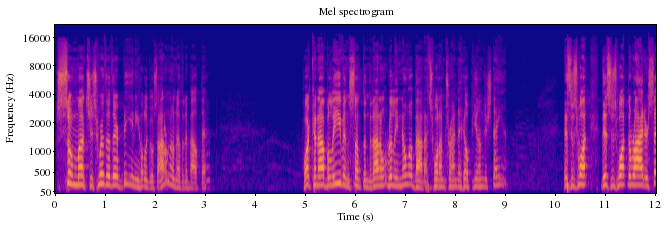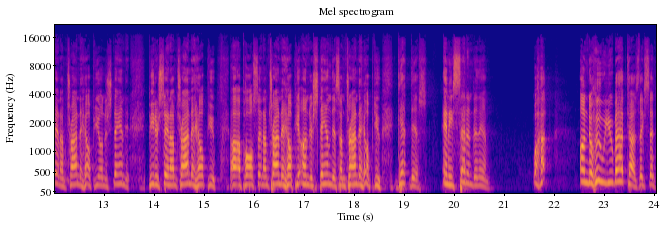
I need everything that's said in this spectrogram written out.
so much as whether there be any Holy Ghost. I don't know nothing about that. What can I believe in something that I don't really know about? That's what I'm trying to help you understand. This is what this is what the writer said. I'm trying to help you understand it. Peter said, "I'm trying to help you." Uh, Paul said, "I'm trying to help you understand this. I'm trying to help you get this." And he said unto them, "Well, unto who you baptized?" They said,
